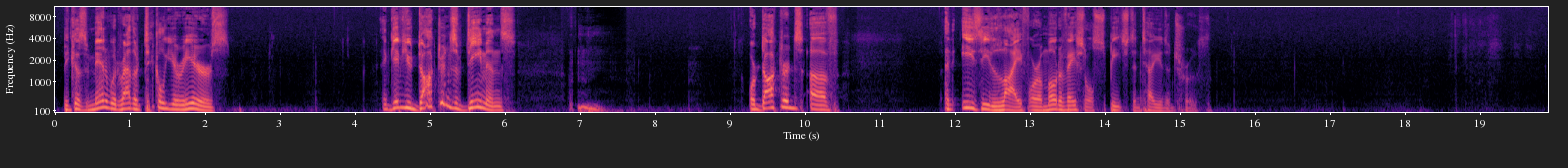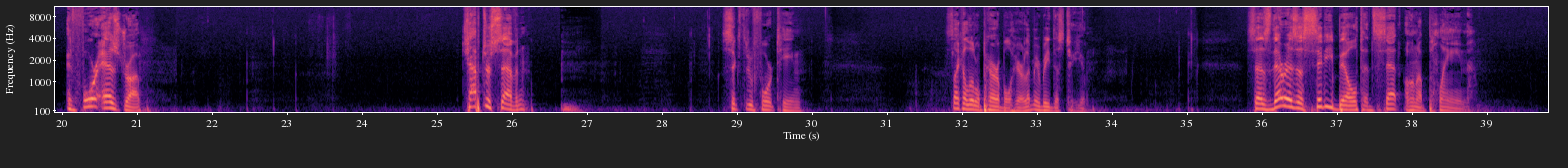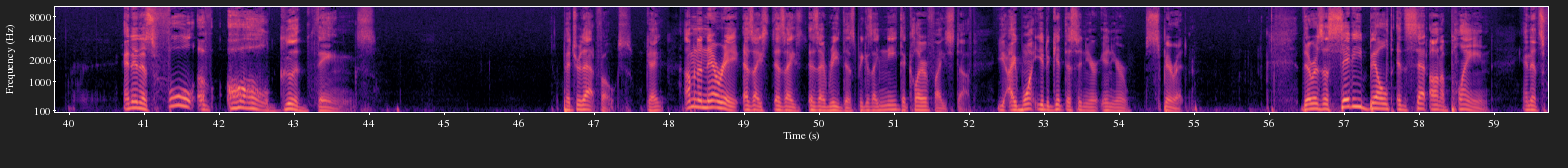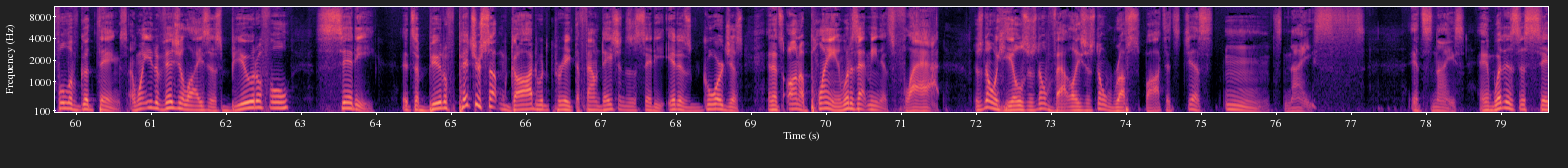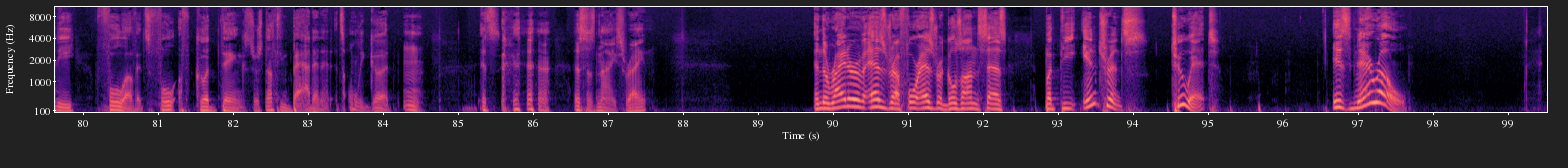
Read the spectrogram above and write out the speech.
Because men would rather tickle your ears and give you doctrines of demons or doctrines of an easy life or a motivational speech than tell you the truth. And 4 Ezra, chapter 7, 6 through 14. It's like a little parable here. Let me read this to you. It says, There is a city built and set on a plain, and it is full of all good things. Picture that, folks. Okay. I'm going to narrate as I as I as I read this because I need to clarify stuff. I want you to get this in your in your spirit. There is a city built and set on a plain, and it's full of good things. I want you to visualize this beautiful city. It's a beautiful picture something God would create, the foundations of the city. It is gorgeous and it's on a plain. What does that mean? It's flat. There's no hills, there's no valleys, there's no rough spots. It's just, mm, it's nice. It's nice. And what is this city full of? It's full of good things. There's nothing bad in it. It's only good. Mm. It's this is nice, right? And the writer of Ezra 4 Ezra goes on and says, but the entrance to it is narrow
